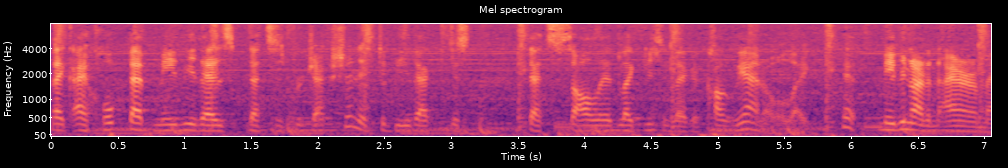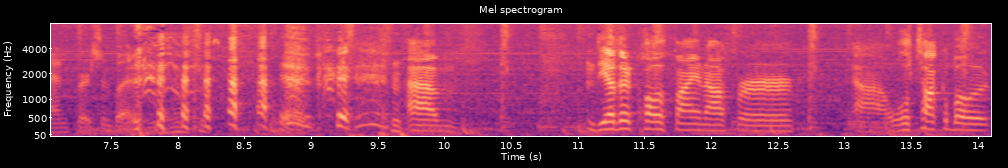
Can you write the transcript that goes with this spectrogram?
Like I hope that maybe that's that's his projection is to be that just that solid like you said like a Cogliano like maybe not an Iron Man person but um, the other qualifying offer uh, we'll talk about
